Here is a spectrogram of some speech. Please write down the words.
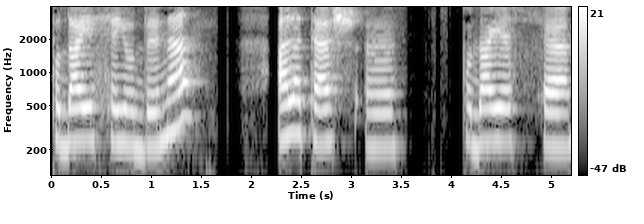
podaje się jodynę, ale też y, podaje się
